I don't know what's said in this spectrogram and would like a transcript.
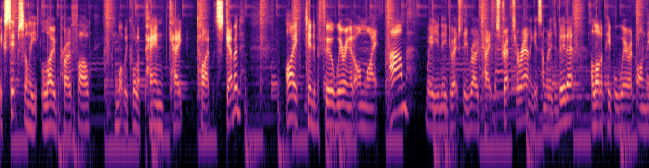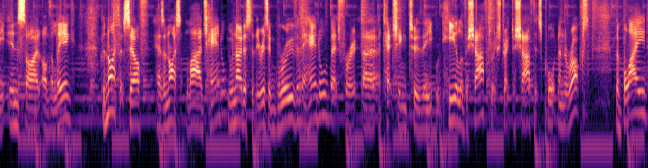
exceptionally low profile in what we call a pancake type scabbard. I tend to prefer wearing it on my arm where you need to actually rotate the straps around and get somebody to do that. A lot of people wear it on the inside of the leg. The knife itself has a nice large handle. You'll notice that there is a groove in the handle. That's for uh, attaching to the heel of a shaft to extract a shaft that's caught in the rocks. The blade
